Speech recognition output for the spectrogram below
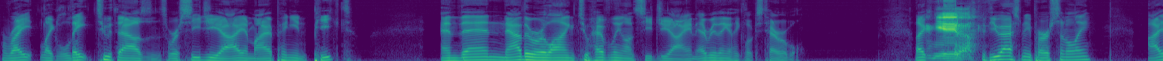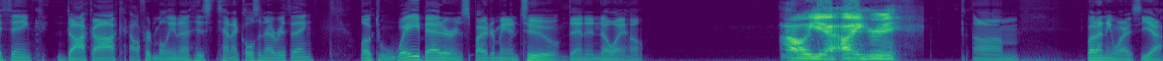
right like late 2000s where CGI in my opinion peaked and then now they're relying too heavily on CGI and everything I think looks terrible. Like Yeah. if you ask me personally, I think Doc Ock, Alfred Molina, his tentacles and everything looked way better in Spider-Man 2 than in No Way Home. Oh yeah, I agree. Um, but anyways, yeah,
